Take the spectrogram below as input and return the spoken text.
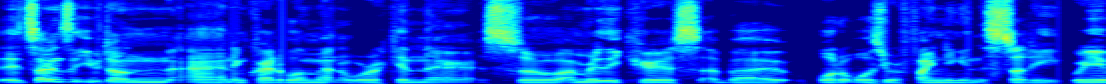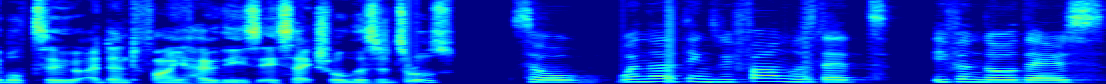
it sounds like you've done an incredible amount of work in there. So I'm really curious about what it was you were finding in the study. Were you able to identify how these asexual lizards rose? So one of the things we found was that even though there's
